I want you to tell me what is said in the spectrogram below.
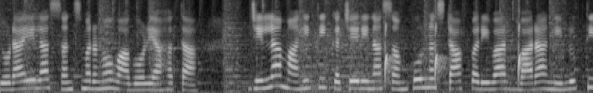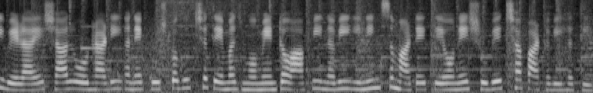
જોડાયેલા સંસ્મરણો વાગોળ્યા હતા. જિલ્લા માહિતી કચેરીના સંપૂર્ણ સ્ટાફ પરિવાર દ્વારા નિવૃત્તિ વેળાએ શાલ ઓઢાડી અને પુષ્પગુચ્છ તેમજ મોમેન્ટો આપી નવી ઇનિંગ્સ માટે તેઓને શુભેચ્છા પાઠવી હતી.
